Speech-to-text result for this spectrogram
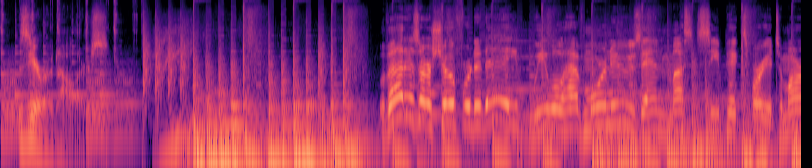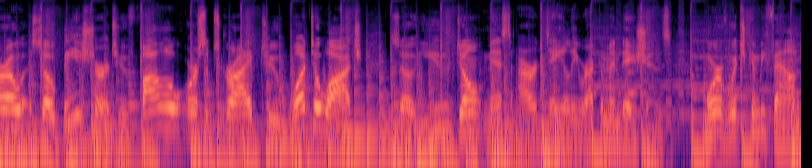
$0. Well, that is our show for today. We will have more news and must see picks for you tomorrow, so be sure to follow or subscribe to What to Watch so you don't miss our daily recommendations, more of which can be found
